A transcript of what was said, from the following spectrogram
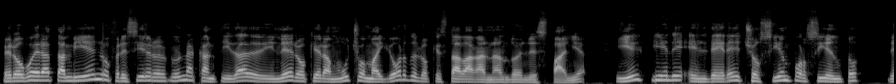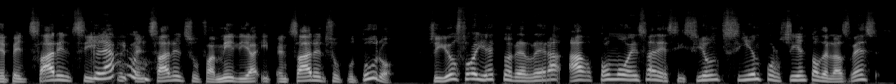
Pero bueno, también ofrecieron una cantidad de dinero que era mucho mayor de lo que estaba ganando en España. Y él tiene el derecho 100% de pensar en sí, y pensar en su familia y pensar en su futuro. Si yo soy Héctor Herrera, hago, tomo esa decisión 100% de las veces.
